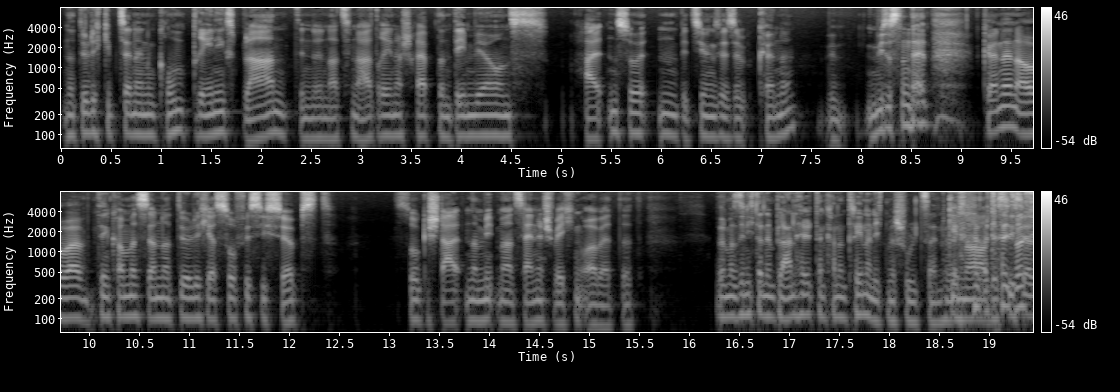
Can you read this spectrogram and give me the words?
Natürlich gibt es einen Grundtrainingsplan, den der Nationaltrainer schreibt, an dem wir uns halten sollten bzw. können wir müssen nicht können, aber den kann man dann natürlich auch so für sich selbst so gestalten, damit man an seinen Schwächen arbeitet. Wenn man sich nicht an den Plan hält, dann kann ein Trainer nicht mehr schuld sein. Genau, das ist ja das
